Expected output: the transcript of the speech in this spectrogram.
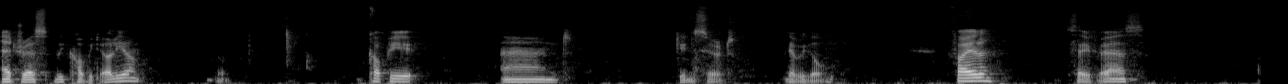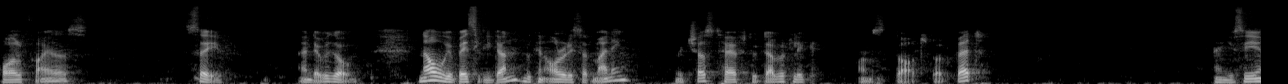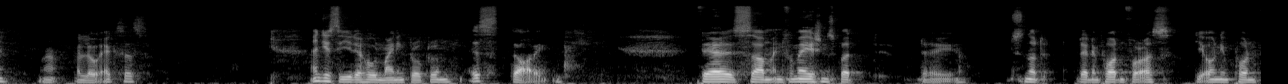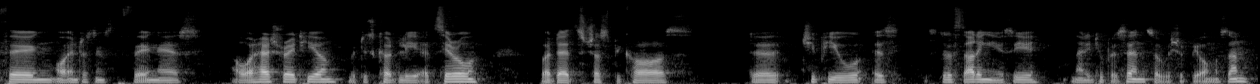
address we copied earlier. Copy and insert. There we go. File save as. All files save. And there we go. Now we're basically done. We can already start mining. We just have to double click on start.bat and you see uh, allow access. And you see the whole mining program is starting. There's some informations but they, it's not that important for us. The only important thing or interesting thing is our hash rate here which is currently at zero but that's just because the GPU is still starting you see 92% so we should be almost done.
